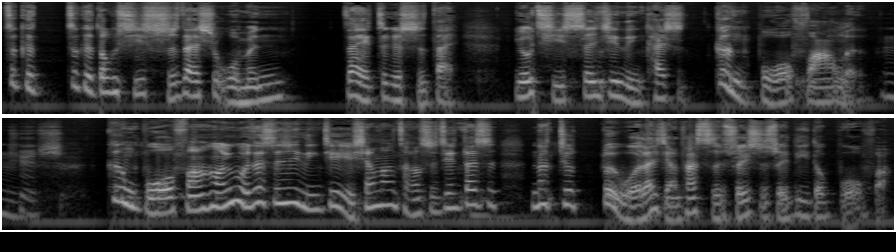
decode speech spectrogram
这个这个东西实在是我们在这个时代，尤其身心灵开始更勃发了。嗯，确实更勃发哈，因为我在身心灵界也相当长时间，但是那就对我来讲，它是随时随地都勃发。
